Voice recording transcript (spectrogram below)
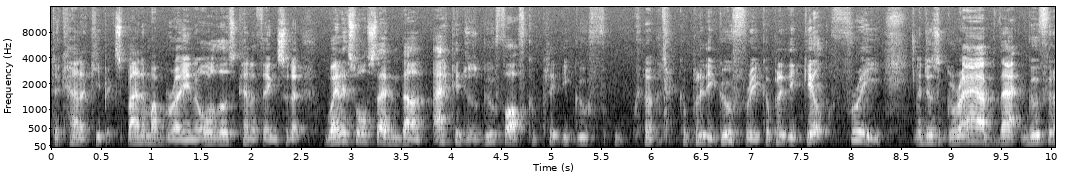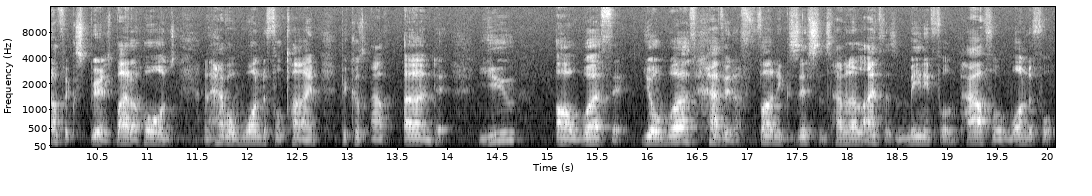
to kind of keep expanding my brain, all those kind of things, so that when it's all said and done, I can just goof off completely goof, completely goof free, completely guilt free, and just grab that goofing off experience by the horns and have a wonderful time because I've earned it. You are worth it. You're worth having a fun existence, having a life that's meaningful and powerful and wonderful.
